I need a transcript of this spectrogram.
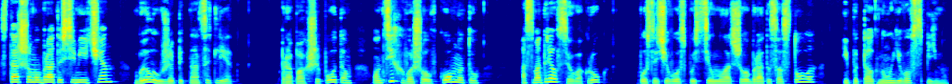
Старшему брату семьи Чен было уже 15 лет. Пропахший потом, он тихо вошел в комнату, осмотрел все вокруг, после чего спустил младшего брата со стула и подтолкнул его в спину.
